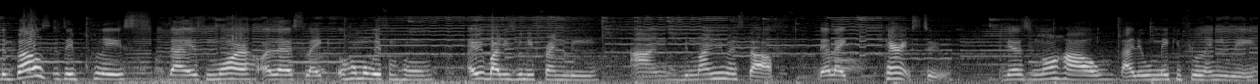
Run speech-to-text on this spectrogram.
The Bells is a place that is more or less like a home away from home. Everybody's really friendly and the management staff, they're like parents to you. There's no how that they will make you feel anyway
